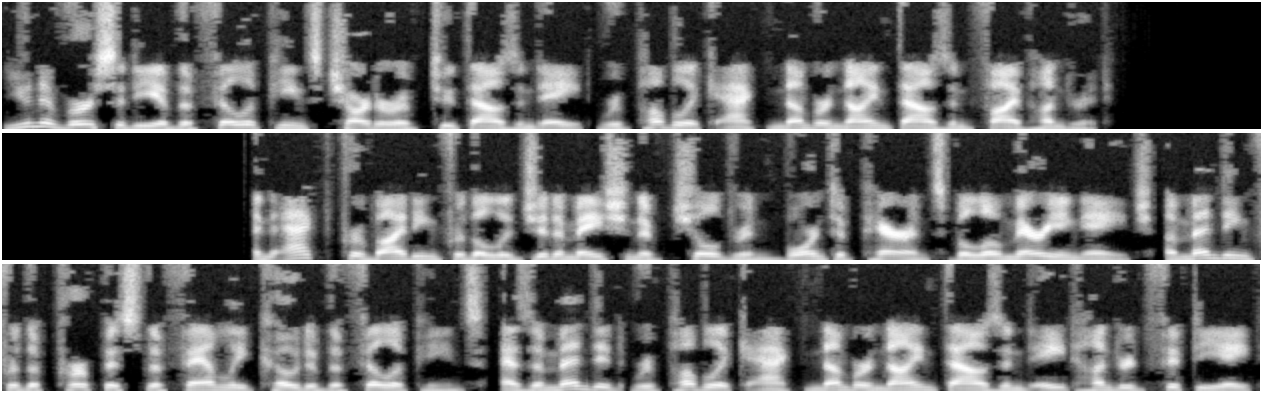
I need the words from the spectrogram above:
University of the Philippines Charter of 2008, Republic Act No. 9500. An act providing for the legitimation of children born to parents below marrying age, amending for the purpose the Family Code of the Philippines, as amended, Republic Act No. 9858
